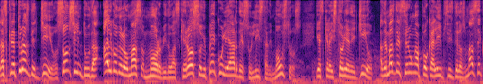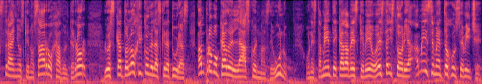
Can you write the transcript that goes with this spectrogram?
Las criaturas de Geo son sin duda algo de lo más mórbido, asqueroso y peculiar de su lista de monstruos. Y es que la historia de Geo, además de ser un apocalipsis de los más extraños que nos ha arrojado el terror, lo escatológico de las criaturas han provocado el asco en más de uno. Honestamente, cada vez que veo esta historia, a mí se me antoja un ceviche,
